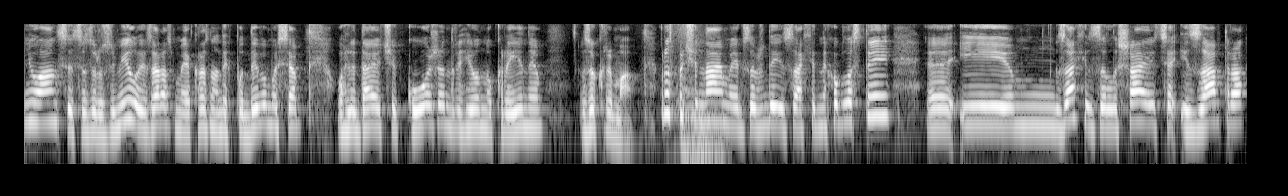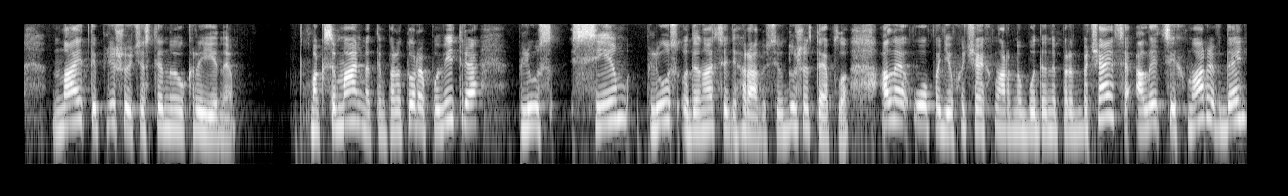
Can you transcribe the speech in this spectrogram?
нюанси, це зрозуміло. І зараз ми якраз на них подивимося, оглядаючи кожен регіон України. Зокрема, розпочинаємо, як завжди, із західних областей, Е, і захід залишається і завтра найтеплішою частиною України. Максимальна температура повітря плюс 7, плюс 11 градусів. Дуже тепло. Але опадів, хоча й хмарно буде, не передбачається, але ці хмари в день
